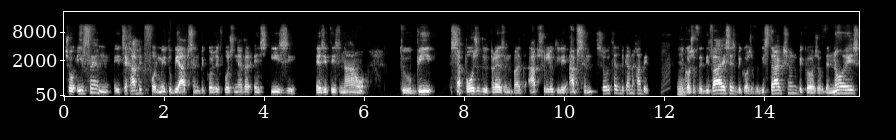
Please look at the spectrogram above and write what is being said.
So if um, it's a habit for me to be absent because it was never as easy as it is now to be supposedly present but absolutely absent, so it has become a habit yeah. because of the devices, because of the distraction, because of the noise,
